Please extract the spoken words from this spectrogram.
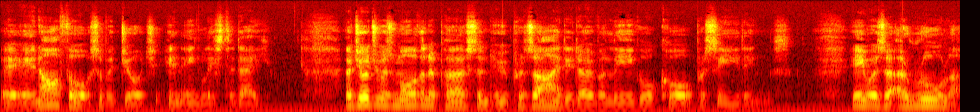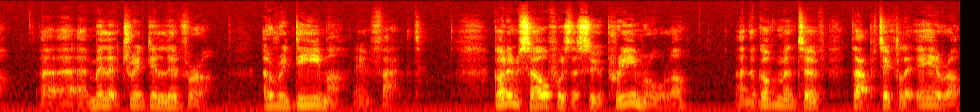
in our thoughts of a judge in English today. A judge was more than a person who presided over legal court proceedings. He was a, ruler, a, a military deliverer, a redeemer, in fact. God Himself was the supreme ruler, and the government of that particular era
